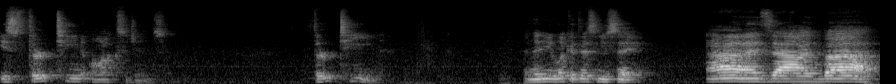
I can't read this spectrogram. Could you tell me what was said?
is 13 oxygens. 13. And then you look at this and you say, ah,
